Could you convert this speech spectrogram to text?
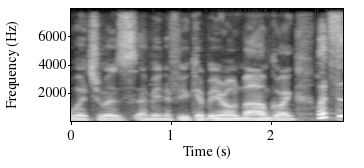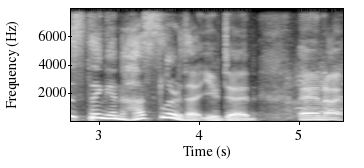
which was, I mean, if you could be your own mom going, "What's this thing in Hustler that you did?" And I,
